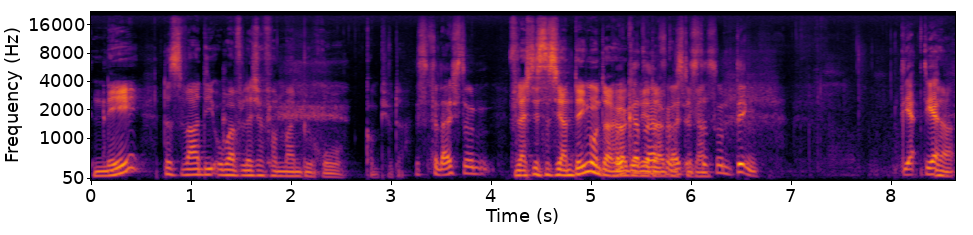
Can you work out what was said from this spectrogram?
nee, das war die Oberfläche von meinem Bürocomputer. Ist vielleicht so ein. Vielleicht ist es ja ein Ding unter sagen, Vielleicht ist Hörgeräteakustikern. das so ein Ding. Die, die, Ja.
